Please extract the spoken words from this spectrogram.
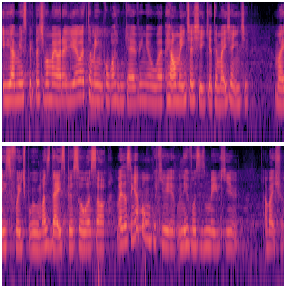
e a minha expectativa maior ali, eu também concordo com o Kevin, eu realmente achei que ia ter mais gente. Mas foi, tipo, umas 10 pessoas só. Mas assim é bom, porque o nervosismo meio que abaixou.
